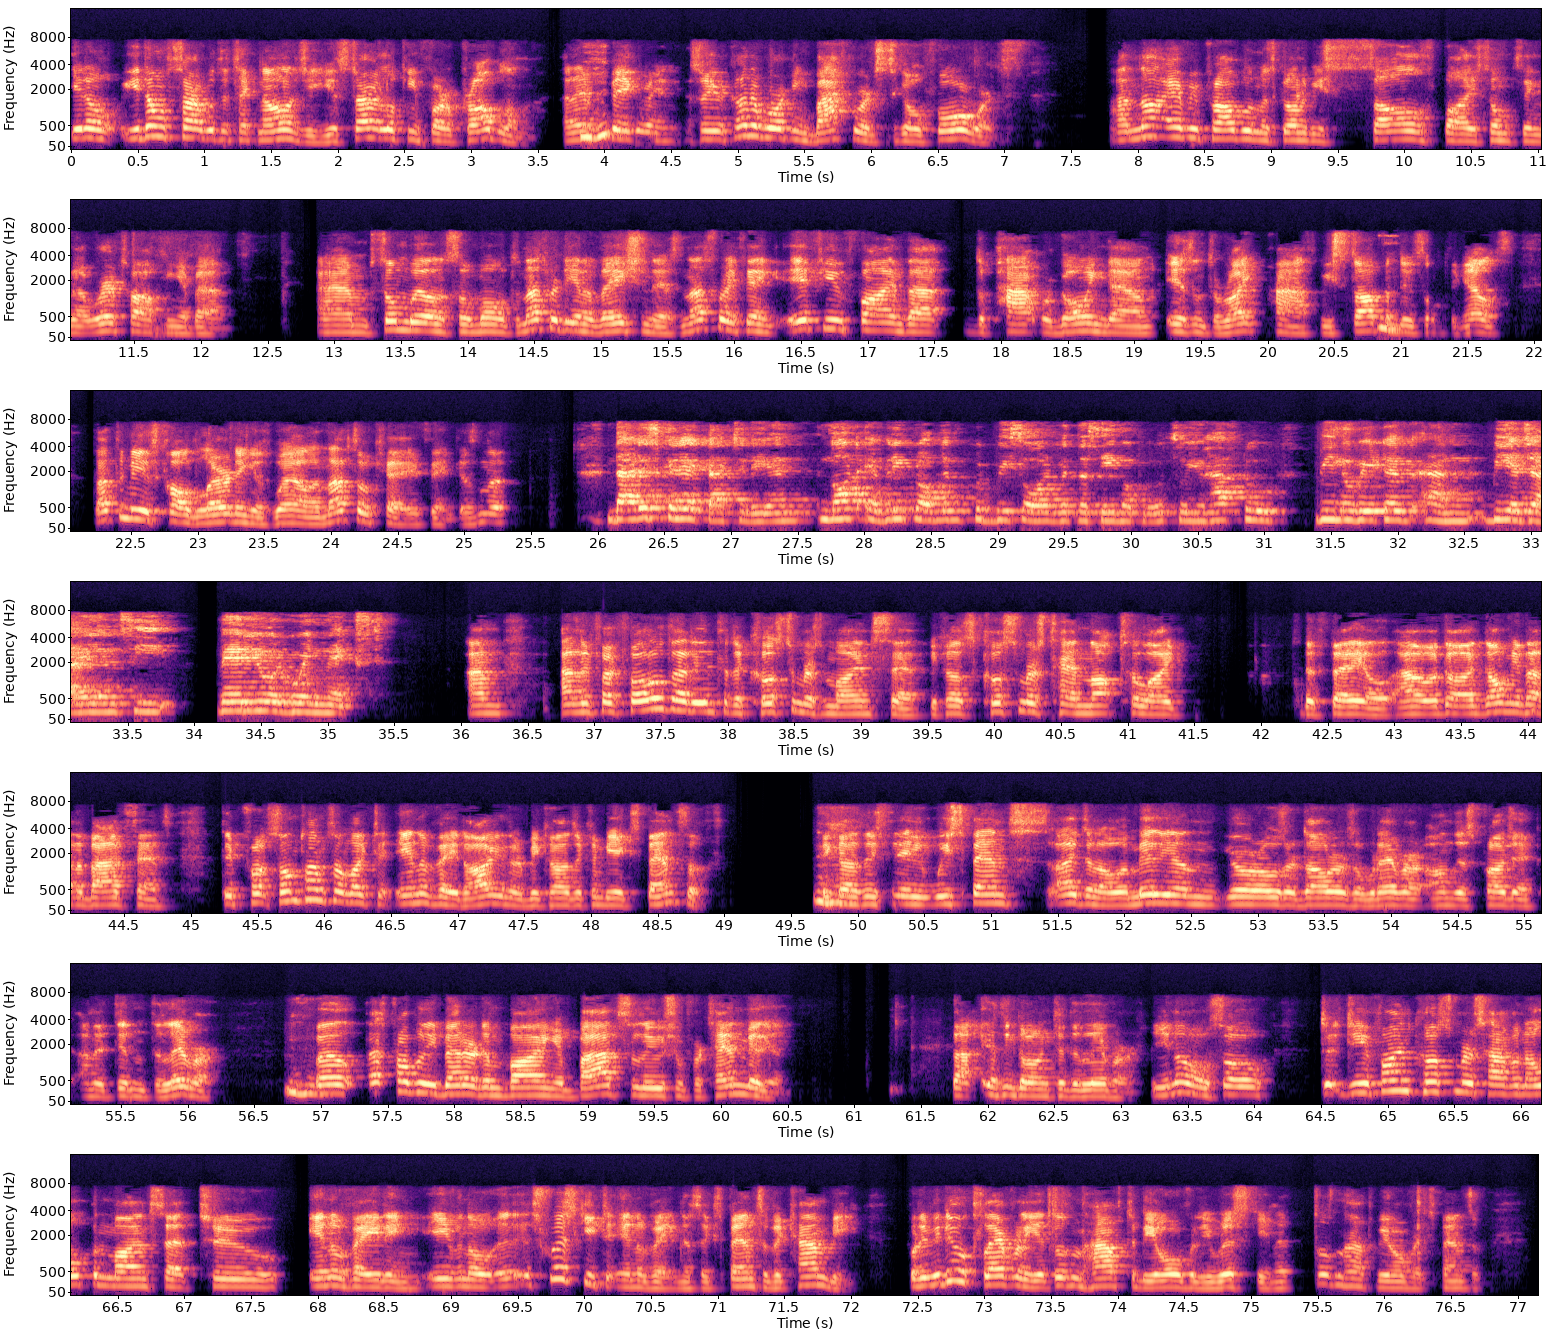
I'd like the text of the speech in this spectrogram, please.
you know, you don't start with the technology. You start looking for a problem and then Mhm. figuring. So you're kind of working backwards to go forwards. And not every problem is going to be solved by something that we're talking about. Um, some will and some won't, and that's where the innovation is. And that's where I think if you find that the path we're going down isn't the right path, we stop and do something else. That to me is called learning as well, and that's okay, I think, isn't it? That is correct, actually. And not every problem could be solved with the same approach. So you have to be innovative and be agile and see where you are going next. And and if I follow that into the customer's mindset, because customers tend not to like to fail. I don't- mean that in a bad sense. They pro- sometimes don't like to innovate either because it can be expensive. Mhm. because they say we spent I don't know a million euros or dollars or whatever on this project and it didn't deliver. Mhm. Well, that's probably better than buying a bad solution for 10 million that isn't going to deliver. You know, so do, do you find customers have an open mindset to innovating, even though it's risky to innovate and it's expensive? It can be. But if you do it cleverly, it doesn't have to be overly risky and it doesn't have to be over expensive.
